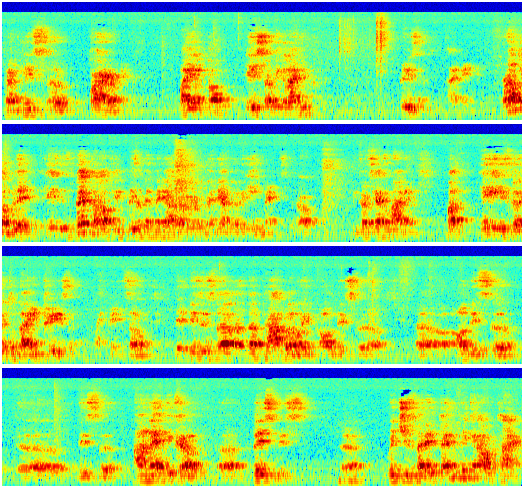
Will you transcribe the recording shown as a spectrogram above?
from his uh, pyramid. But you know, he's something like in prison. I mean, probably he's better off in prison than many other many other inmates, you know, because he has money. But he is going to die in prison. I mean, so th this is the the problem with all this uh, uh, all this uh, uh, this uh, unethical uh, business, which is very tempting in our time,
